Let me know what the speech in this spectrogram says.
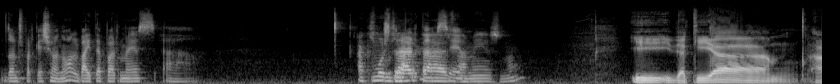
doncs perquè això, no? el ball t'ha permès uh, mostrar-te sí. a més, no? i, i d'aquí a, a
